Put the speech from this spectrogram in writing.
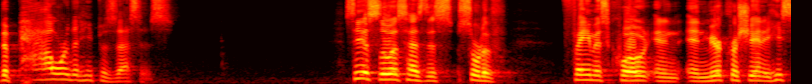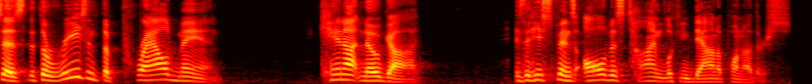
the power that he possesses. C.S. Lewis has this sort of famous quote in, in Mere Christianity. He says that the reason the proud man cannot know God is that he spends all of his time looking down upon others.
